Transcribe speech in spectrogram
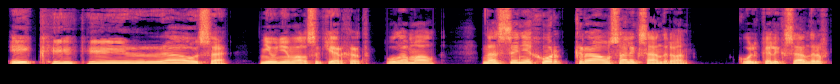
И Крауса, не унимался Керхард, уломал. На сцене хор Крауса Александрова. Колька Александров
